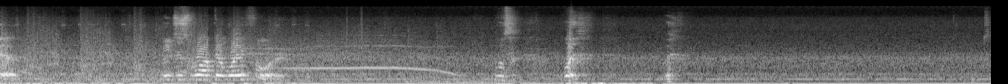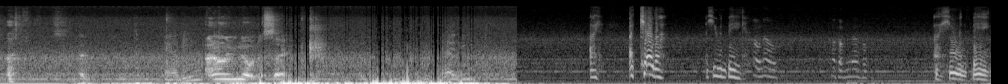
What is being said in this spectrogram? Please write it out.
Up, back. You're just walking away for it. What? What? what? I don't even know what to say. Eddie? I tell her. I see the bead. I see the bead.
